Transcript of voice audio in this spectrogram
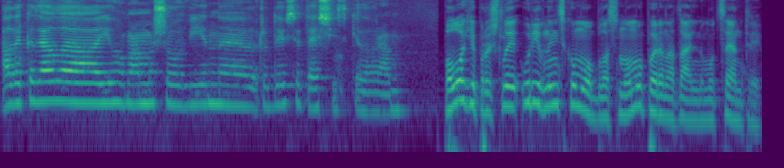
але казала його мама, що він е, родився теж 6 кілограм. Пологи пройшли у Рівненському обласному перинатальному центрі.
